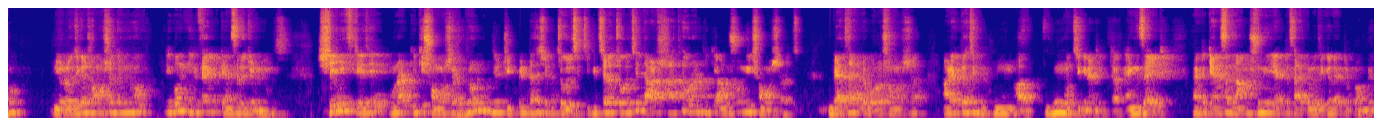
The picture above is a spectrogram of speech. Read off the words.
হোক নিউরোলজিক্যাল সমস্যার জন্য হোক, এবং ইনফ্যাক্ট ক্যান্সারের জন্য হোক। সেই স্টেজে ওনার কি কি সমস্যা আছে ধরুন যে ট্রিটমেন্ট আছে সেটা চলছে, চিকিৎসাটা চলছে, তার সাথে ওনার কি কি আনুষঙ্গিক সমস্যা আছে? ব্যথা একটা বড় সমস্যা, আরেকটা হচ্ছে ঘুম ভাব ঘুম হচ্ছে কিনা ঠিকঠাক অ্যাংজাইটি একটা ক্যান্সার নাম শুনেই একটা সাইকোলজিক্যাল একটা প্রবলেম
